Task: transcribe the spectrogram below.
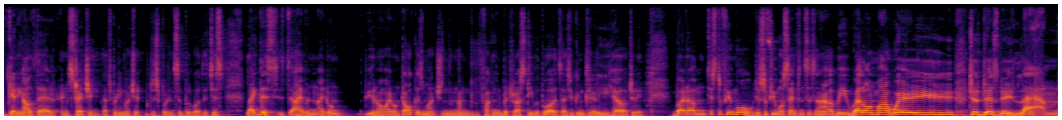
getting out there and stretching. That's pretty much it. Just put in simple words. It's just like this. It's, i haven't i don't you know, I don't talk as much and I'm fucking a bit rusty with words, as you can clearly hear today. But um, just a few more, just a few more sentences, and I'll be well on my way to Disneyland.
